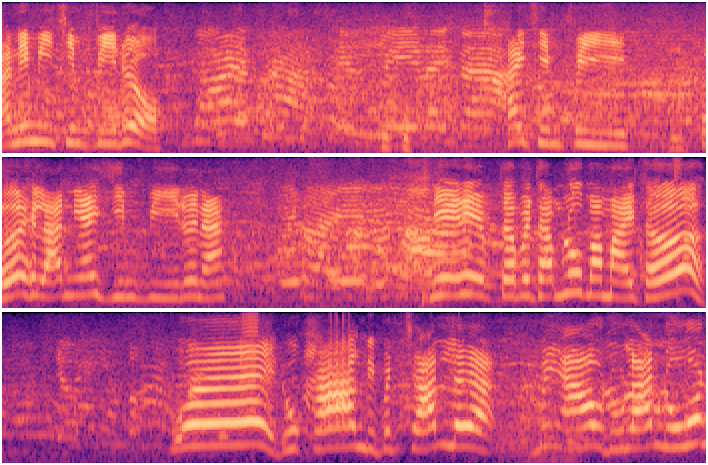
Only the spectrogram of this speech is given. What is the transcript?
อันนี้มีชิมฟรีด้วยเหรอ ให้ชิมฟรี เฮ้ยร้านนี้ให้ชิมฟรีด้วยนะเค็นี่นี่เธอไปทำรูปมาใหม่เธอเว้ยดูคางดิเป็นชั้นเลยอะไม่เอาดูร้านนู้น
